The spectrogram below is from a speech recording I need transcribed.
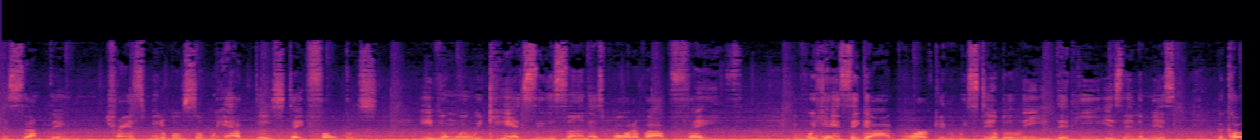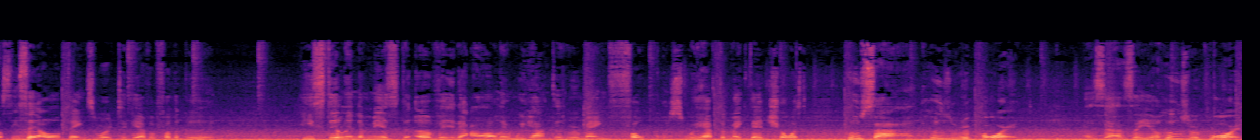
It's something transmittable. So we have to stay focused. Even when we can't see the sun, that's part of our faith. If we can't see God working, we still believe that He is in the midst because he said all things work together for the good. He's still in the midst of it all, and we have to remain focused. We have to make that choice. Whose side? Whose report? As Isaiah, whose report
